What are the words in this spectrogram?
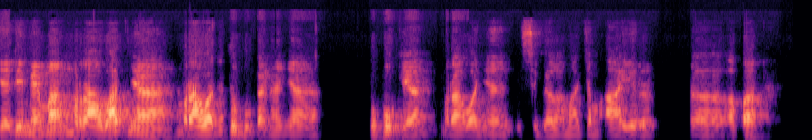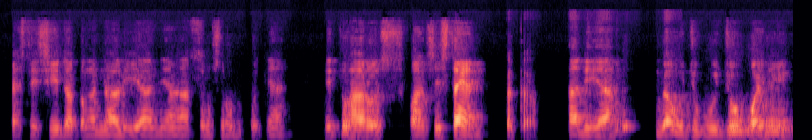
Jadi memang merawatnya, merawat itu bukan hanya pupuk ya, merawatnya segala macam air, eh, apa pestisida pengendaliannya, terus rumputnya itu harus konsisten Betul. tadi ya, nggak ujuk-ujuk, wah ini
